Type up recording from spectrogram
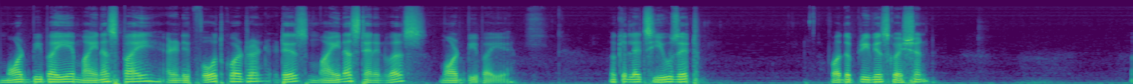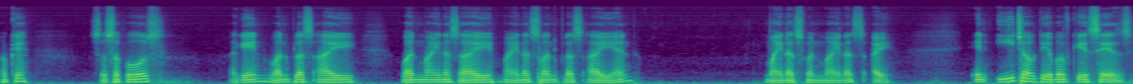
mod b by a minus pi. And in the fourth quadrant it is minus tan inverse mod b by a. Okay let's use it for the previous question okay. So suppose again 1 plus i 1 minus i minus 1 plus i and minus 1 minus i. In each of the above cases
